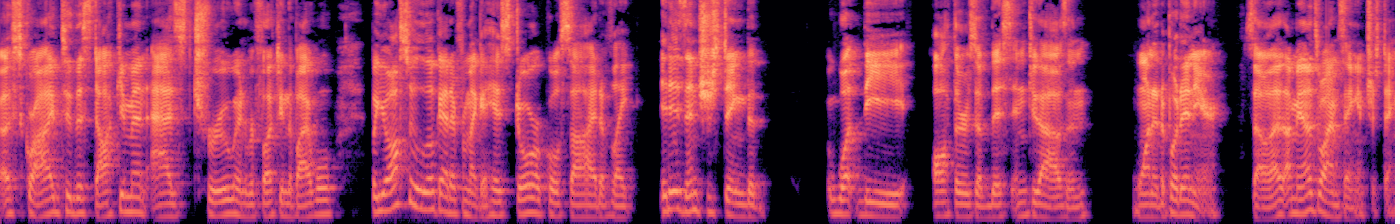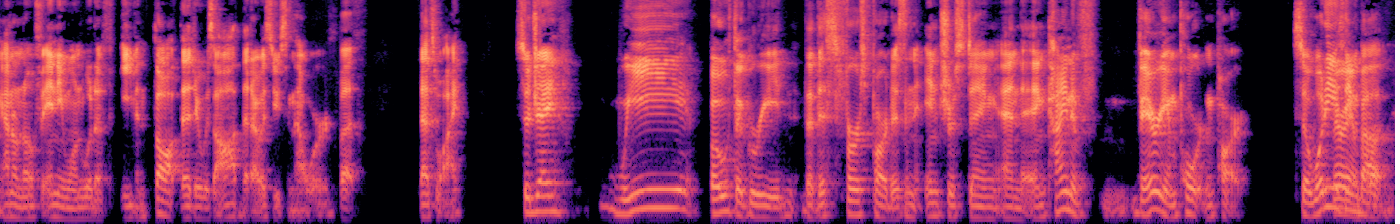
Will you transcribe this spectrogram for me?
ascribe to this document as true and reflecting the Bible, but you also look at it from like a historical side of like it is interesting that what the authors of this in 2000 wanted to put in here. So I mean that's why I'm saying interesting. I don't know if anyone would have even thought that it was odd that I was using that word, but that's why. So Jay, we both agreed that this first part is an interesting and and kind of very important part. So what do you Very think about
